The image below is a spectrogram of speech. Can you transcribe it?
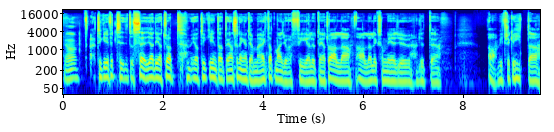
ja. Jag tycker det är för tidigt att säga det. Jag, tror att, jag tycker inte att än så länge att jag märkt att man gör fel utan jag tror alla, alla liksom är ju lite ja, vi försöker hitta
